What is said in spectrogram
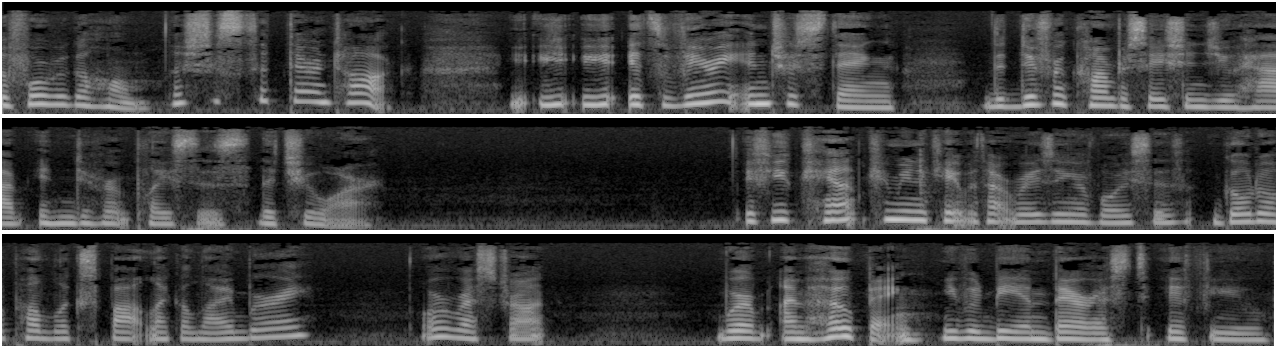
Before we go home, let's just sit there and talk. You, you, it's very interesting the different conversations you have in different places that you are. If you can't communicate without raising your voices, go to a public spot like a library or a restaurant where I'm hoping you would be embarrassed if you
